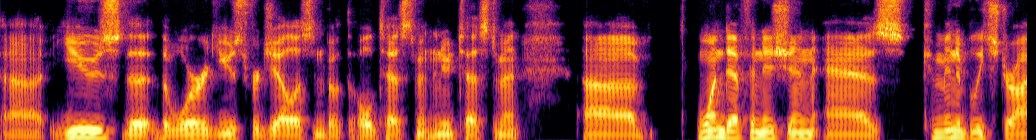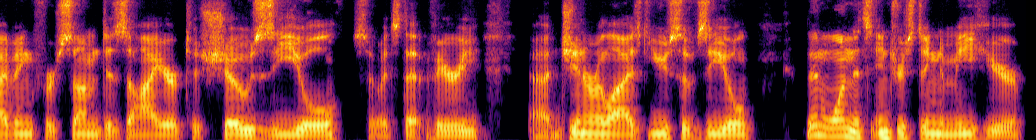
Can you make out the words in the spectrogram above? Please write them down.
uh, used. The the word used for jealous in both the Old Testament and New Testament. Uh, one definition as commendably striving for some desire to show zeal. So it's that very uh, generalized use of zeal. Then one that's interesting to me here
